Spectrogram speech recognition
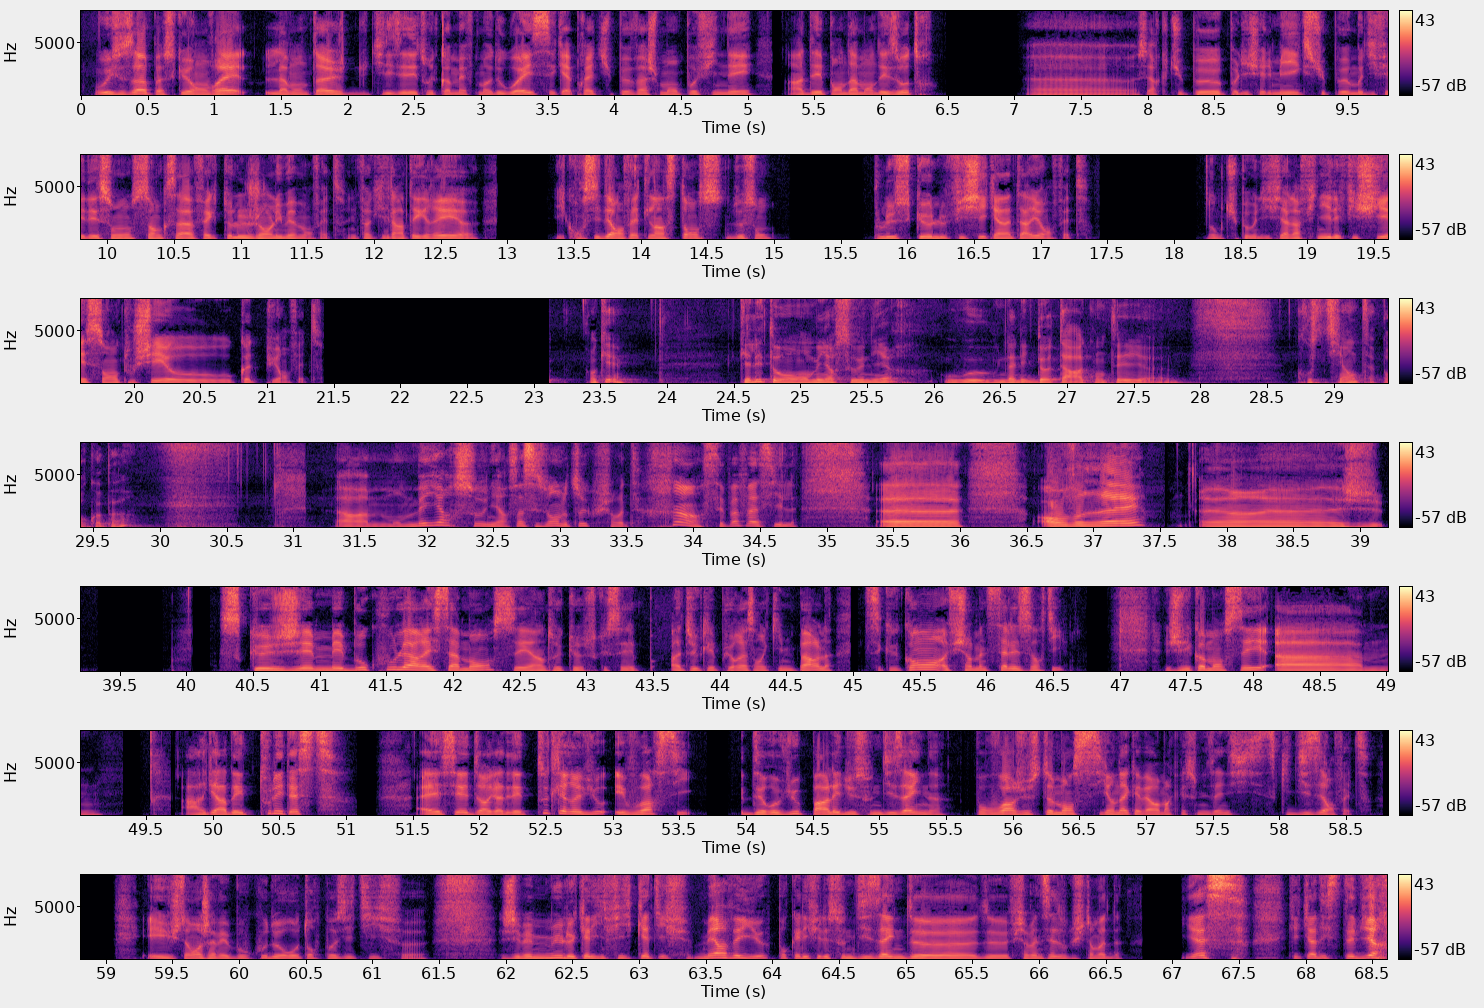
Oui, c'est ça, parce que en vrai, l'avantage d'utiliser des trucs comme Fmod ou Waze, c'est qu'après, tu peux vachement peaufiner indépendamment des autres. Euh, C'est-à-dire que tu peux polisher le mix, tu peux modifier des sons sans que ça affecte le jeu en lui-même, en fait. Une fois qu'il est intégré, euh, il considère en fait l'instance de son plus que le fichier qui est à l'intérieur, en fait. Donc tu peux modifier à l'infini les fichiers sans toucher au, au code pur, en fait. Ok. Quel est ton meilleur souvenir ou une anecdote à raconter euh, croustillante, pourquoi pas Alors, euh, mon meilleur souvenir, ça c'est souvent le truc où je suis en mode, Hein, c'est pas facile. Euh, en vrai, euh, ce que j'aimais beaucoup là récemment, c'est un truc, parce que c'est un truc les plus récents qui me parle, c'est que quand Fisherman's Tale est sorti, j'ai commencé à, à regarder tous les tests, à essayer de regarder toutes les reviews et voir si des reviews parlaient du sound design, pour voir justement s'il y en a qui avaient remarqué sound design, ce qu'ils disaient en fait. Et justement, j'avais beaucoup de retours positifs. euh, J'ai même eu le qualificatif merveilleux pour qualifier le sound design de, de Fisherman's Tale, donc j'étais en mode Yes Quelqu'un dit que c'était bien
